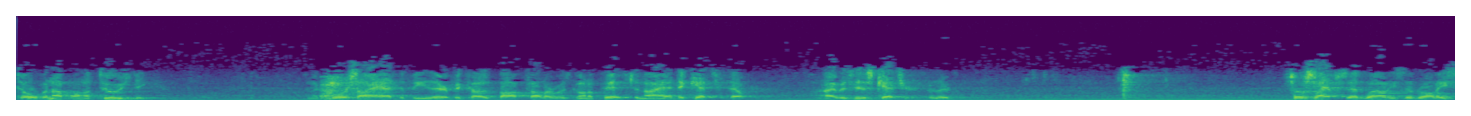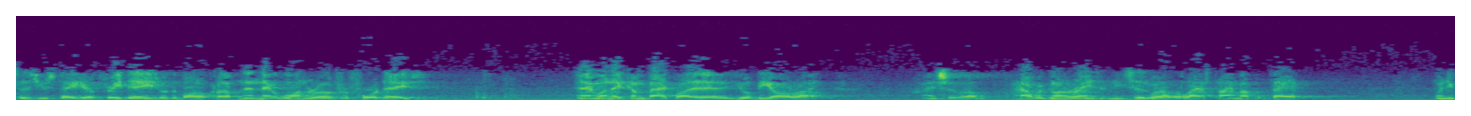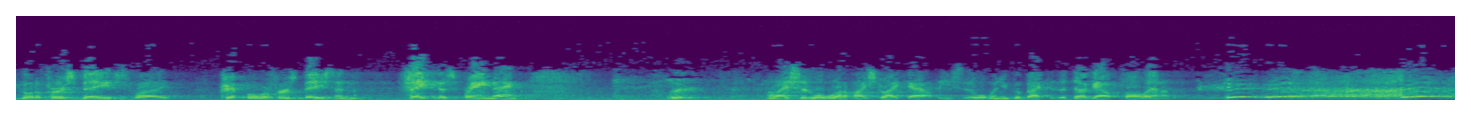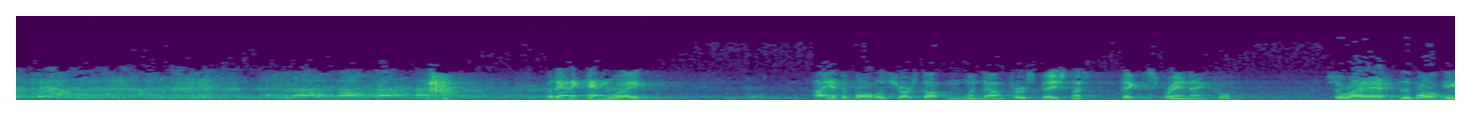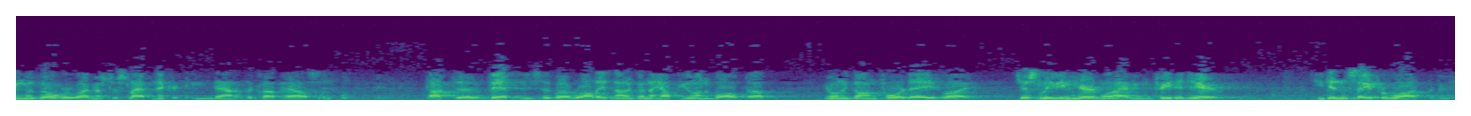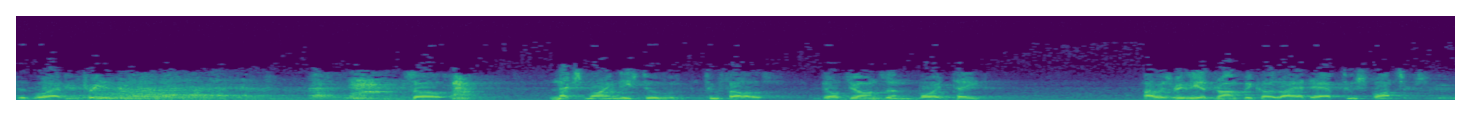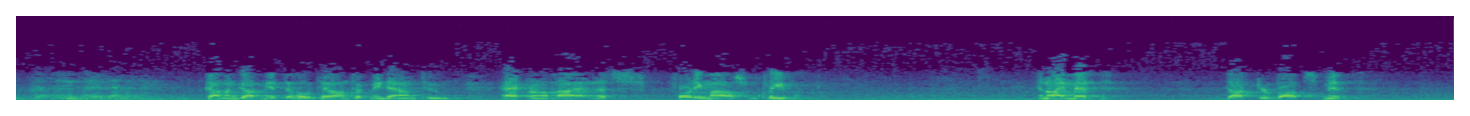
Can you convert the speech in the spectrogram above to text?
to open up on a Tuesday. And of course, I had to be there because Bob Feller was going to pitch, and I had to catch Feller. I was his catcher for the. So Slap said, well, he said, Rollie says, you stay here three days with the ball club, and then they'll go on the road for four days. And when they come back, why, you'll be all right. I said, well, how are we going to arrange it? And he said, well, the last time up at that, when you go to first base, why, trip over first base and fake a sprained ankle. Well, I said, well, what if I strike out? He said, well, when you go back to the dugout, fall in it. but any, anyway, I had the ball to shortstop and went down first base, and I faked the sprained ankle. So right after the ball game was over, why Mr. Slapnicka came down to the clubhouse and talked to Vitt, and he said, "Well, Rollie's not going to help you on the ball club. You're only gone four days. Why, just leave him here, and we'll have him treated here." He didn't say for what, but he said, "We'll have him treated." so next morning, these two two fellows, Bill Jones and Lloyd Tate, I was really a drunk because I had to have two sponsors. Come and got me at the hotel and took me down to Akron, Ohio. And that's 40 miles from Cleveland. And I met Dr. Bob Smith,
